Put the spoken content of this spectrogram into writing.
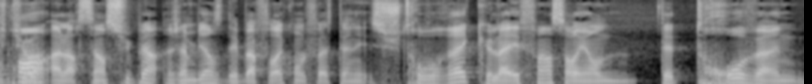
tu comprends. Alors, c'est un super. J'aime bien ce débat. Faudrait qu'on le fasse cette année. Je trouverais que la F1 s'oriente peut-être trop vers une,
